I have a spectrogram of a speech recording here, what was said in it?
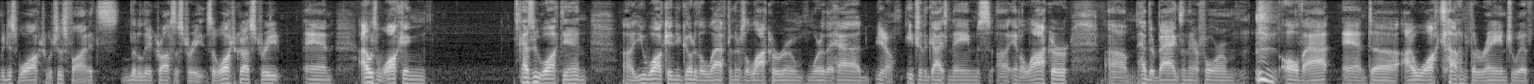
we just walked, which was fine. It's literally across the street. So walked across the street, and I was walking. As we walked in, uh, you walk in, you go to the left, and there's a locker room where they had you know each of the guys' names uh, in a locker, um, had their bags in there for them, all that. And uh, I walked out into the range with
